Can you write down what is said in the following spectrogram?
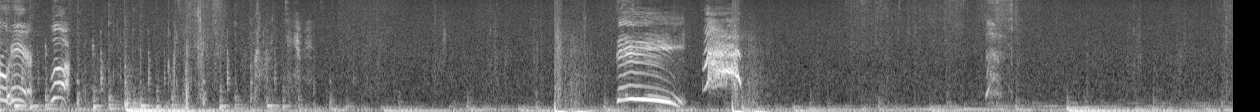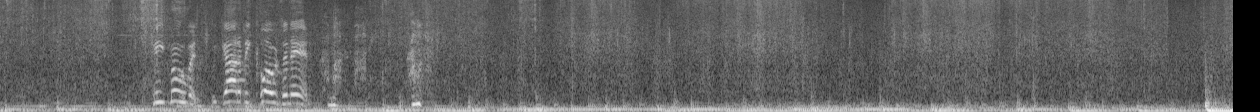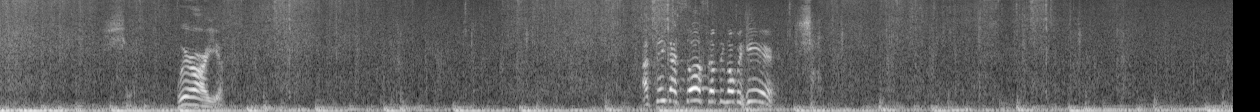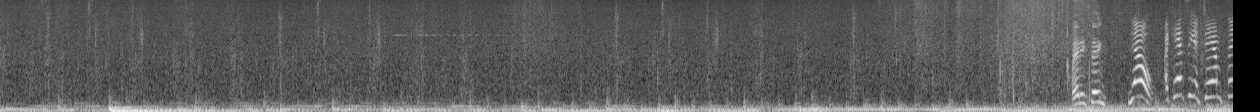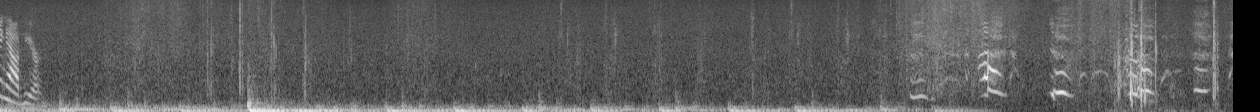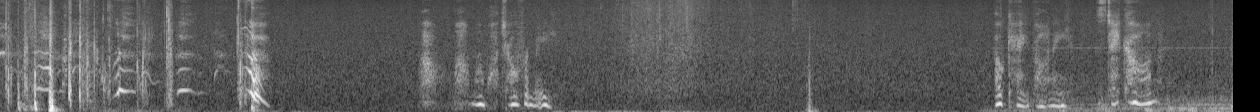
Through here! Look! Damn it. Dee! Keep moving. We gotta be closing in. Come on, Where are you? I think I saw something over here. Anything? No, I can't see a damn thing out here. Me. Okay, Bonnie. Stay calm.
